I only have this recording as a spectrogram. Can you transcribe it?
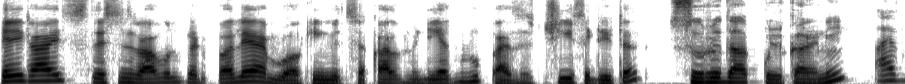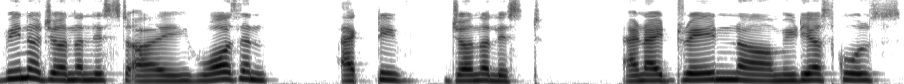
Hey guys, this is Rahul Gadpale. I'm working with Sakal Media Group as a chief editor. Suhruda Kulkarni. I've been a journalist. I was an active journalist and I train uh, media schools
